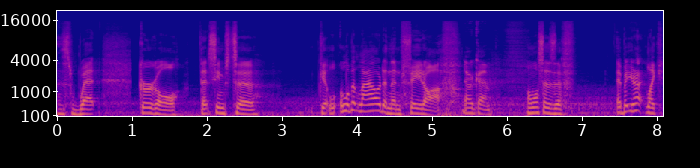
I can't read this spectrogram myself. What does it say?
this wet gurgle that seems to get a little bit loud and then fade off Okay. almost as if eh, but you're not like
